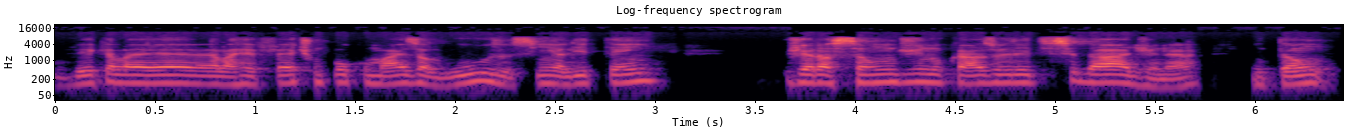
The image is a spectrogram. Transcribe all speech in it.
vê que ela é, ela reflete um pouco mais a luz, assim, ali tem geração de, no caso, eletricidade, né? Então,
